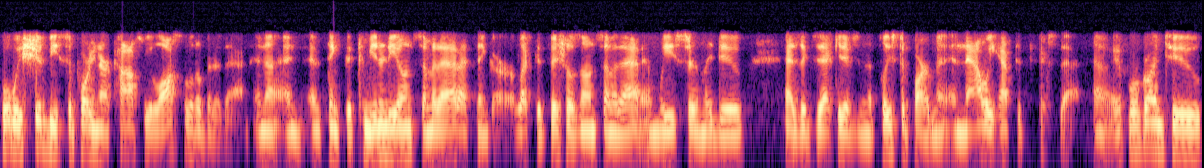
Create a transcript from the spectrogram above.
what we should be supporting our cops, we lost a little bit of that. And, uh, and, and think the community owns some of that. I think our elected officials own some of that, and we certainly do as executives in the police department. And now we have to fix that. Uh, if we're going to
